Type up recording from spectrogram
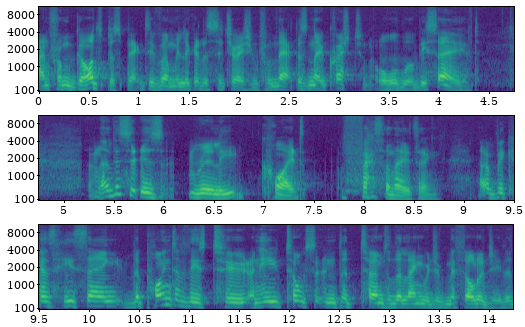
And from God's perspective, when we look at the situation from that, there's no question, all will be saved. Now, this is really quite fascinating uh, because he's saying the point of these two, and he talks in the terms of the language of mythology, the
